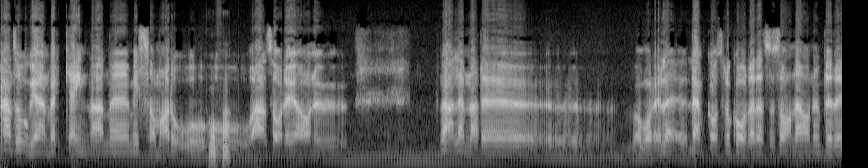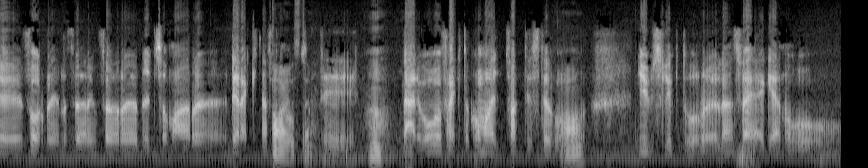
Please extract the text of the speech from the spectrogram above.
Han tog en vecka innan eh, midsommar då och, fan. och han sa det, ja nu när han lämnade eh, vad var det, Lemcons lokaler där så sa han ja nu blir det förberedelser inför eh, midsommar eh, direkt nästa Ja, just det. Det. Ja. Nej, det var fräckt att komma hit faktiskt. Det var Ja. ljuslyktor längs vägen och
